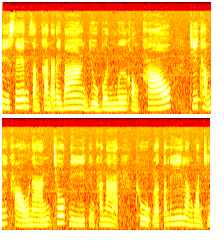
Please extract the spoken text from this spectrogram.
มีเส้นสำคัญอะไรบ้างอยู่บนมือของเขา ที่ทำให้เขานั้นโชคดีถึงขนาดถูกลอตเตอรี่รางวัลที่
